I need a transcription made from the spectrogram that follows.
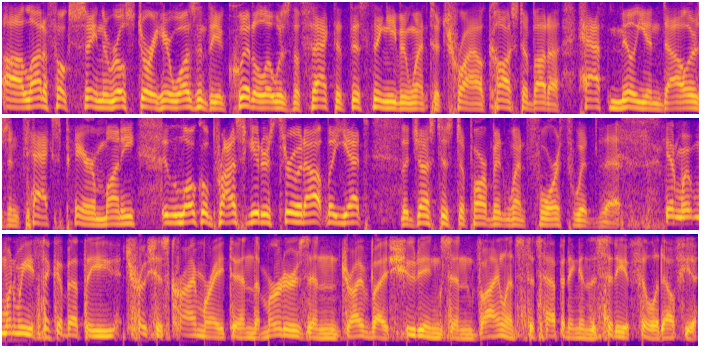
Uh, a lot of folks saying the real story here wasn't the acquittal, it was the fact that this thing even went to trial, cost about a half million dollars in taxpayer money. Local prosecutors threw it out, but yet the Justice Department went forth with this. And when we think about the atrocious crime rate and the murders and drive by shootings and violence that's happening in the city of Philadelphia.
